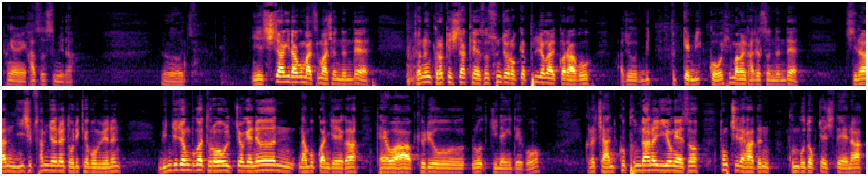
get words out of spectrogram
평양에 갔었습니다. 어, 이 시작이라고 말씀하셨는데 저는 그렇게 시작해서 순조롭게 풀려갈 거라고 아주 믿, 굳게 믿고 희망을 가졌었는데 지난 23년을 돌이켜 보면은 민주정부가 들어올 적에는 남북 관계가 대화 교류로 진행이 되고 그렇지 않고 분단을 이용해서 통치를 하던 군부 독재 시대나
